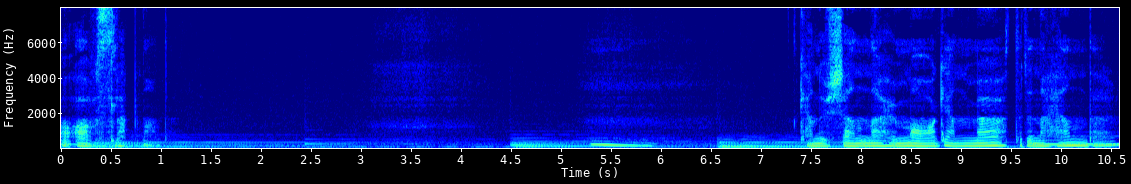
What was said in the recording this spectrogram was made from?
och avslappnad. Mm. Kan du känna hur magen möter dina händer?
